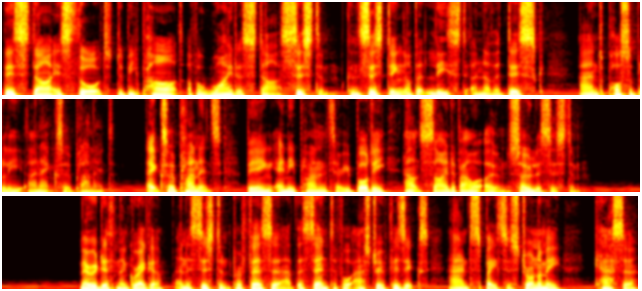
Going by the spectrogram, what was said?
This star is thought to be part of a wider star system, consisting of at least another disk and possibly an exoplanet exoplanets being any planetary body outside of our own solar system. Meredith MacGregor, an assistant professor at the Centre for Astrophysics and Space Astronomy, CASA,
